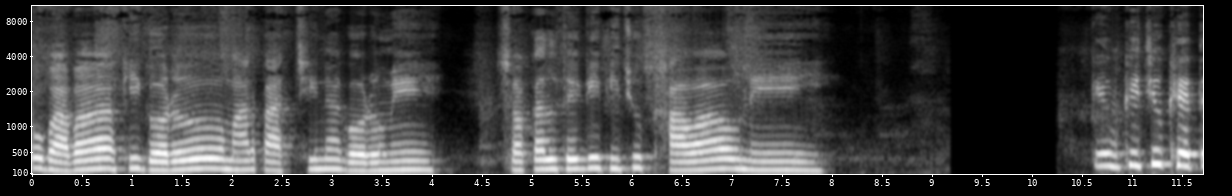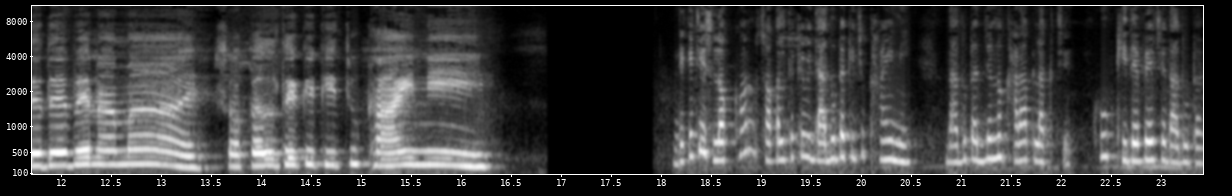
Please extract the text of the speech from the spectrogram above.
ও বাবা কি গরম আর পাচ্ছি না গরমে। সকাল থেকে কিছু খাওয়াও নেই। কেউ কিছু খেতে দেবে না আমায় সকাল থেকে কিছু খাইনি। দেখেছিস লক্ষণ? সকাল থেকে ওই দাদুটা কিছু খায়নি দাদুটার জন্য খারাপ লাগছে। খুব খিদে পেয়েছে দাদুটার।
